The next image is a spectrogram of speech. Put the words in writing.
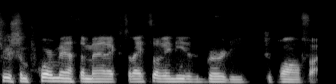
through some poor mathematics, that I thought I needed a birdie to qualify.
